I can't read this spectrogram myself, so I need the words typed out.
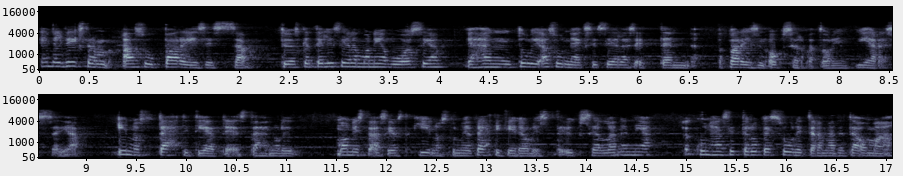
Emil Wikström asuu Pariisissa, työskenteli siellä monia vuosia ja hän tuli asuneeksi siellä sitten Pariisin observatorion vieressä ja innostui tähtitieteestä. Hän oli monista asioista kiinnostunut ja tähtitiede oli sitten yksi sellainen. Ja kun hän sitten rupesi suunnittelemaan tätä omaa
